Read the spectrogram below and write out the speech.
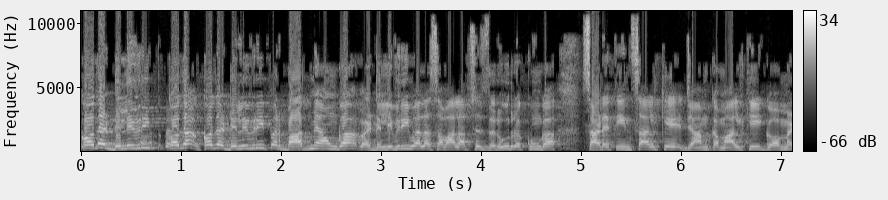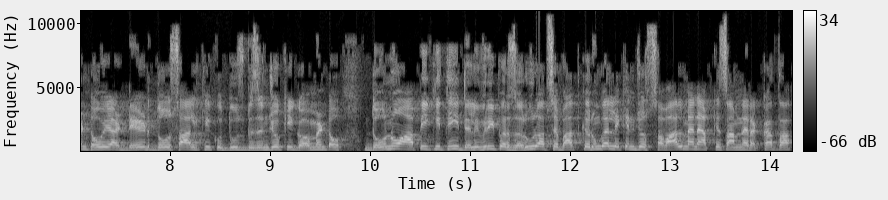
कौदा डिलीवरी कौदा कौदा डिलीवरी पर बाद में आऊँगा डिलीवरी वाला सवाल आपसे ज़रूर रखूँगा। साढ़े तीन साल के जाम कमाल की गवर्नमेंट हो या डेढ़ दो साल की कुद्दूस बिजंजो की गवर्नमेंट हो दोनों आप ही की थी। डिलीवरी पर ज़रूर आपसे बात करूँगा लेकिन जो सवाल मैंने आपके सामने रखा था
